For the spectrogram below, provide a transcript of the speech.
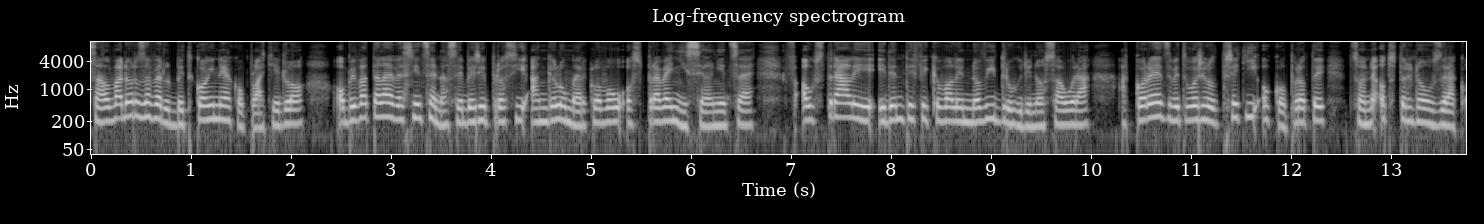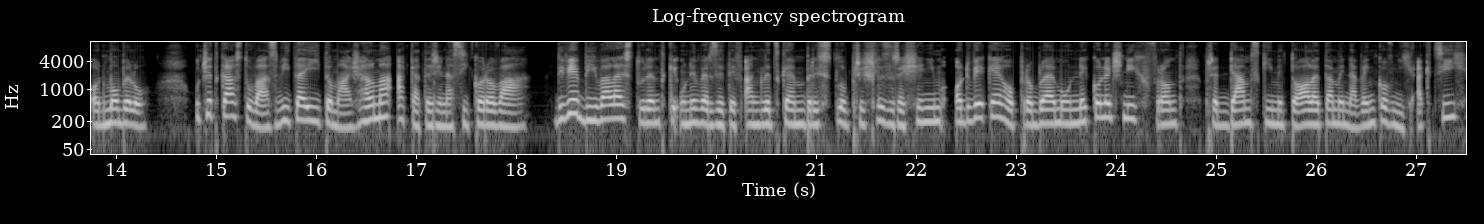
Salvador zavedl bitcoin jako platidlo, obyvatelé vesnice na Sibiři prosí Angelu Merklovou o spravení silnice, v Austrálii identifikovali nový druh dinosaura a Korejec vytvořil třetí oko pro ty, co neodtrhnou zrak od mobilu. U Četkástu vás vítají Tomáš Helma a Kateřina Síkorová. Dvě bývalé studentky univerzity v anglickém Bristolu přišly s řešením odvěkého problému nekonečných front před dámskými toaletami na venkovních akcích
